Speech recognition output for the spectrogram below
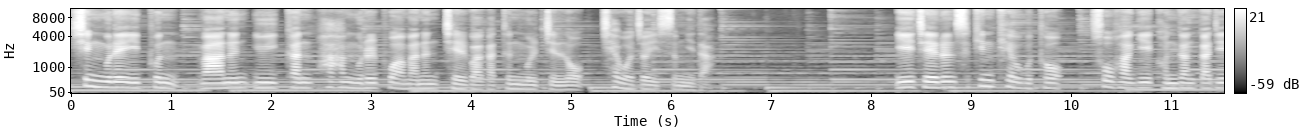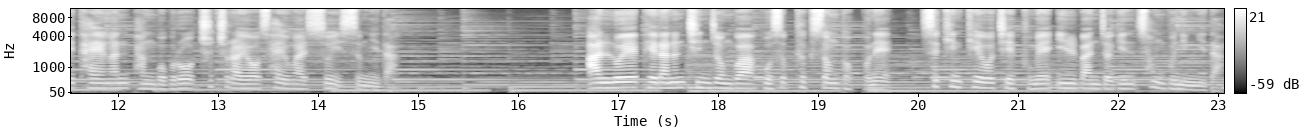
식물의 잎은 많은 유익한 화합물을 포함하는 젤과 같은 물질로 채워져 있습니다. 이 젤은 스킨케어부터 소화기 건강까지 다양한 방법으로 추출하여 사용할 수 있습니다. 알로에 베라는 진정과 보습 특성 덕분에 스킨케어 제품의 일반적인 성분입니다.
